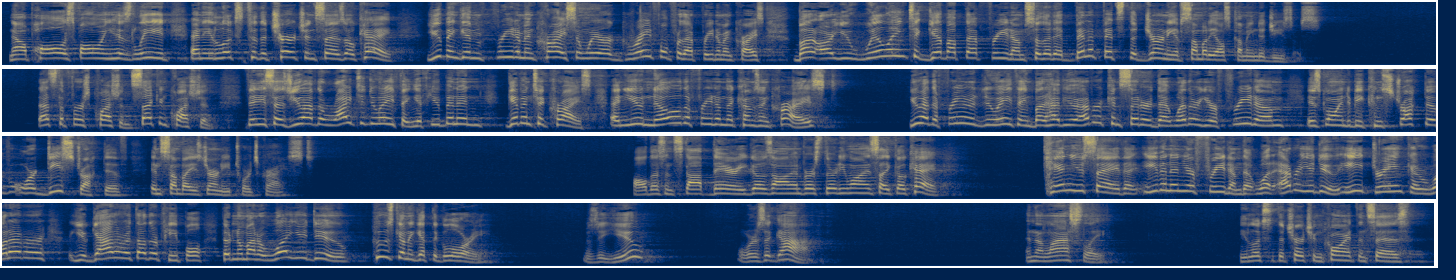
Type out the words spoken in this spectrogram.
Now, Paul is following his lead and he looks to the church and says, Okay, you've been given freedom in Christ and we are grateful for that freedom in Christ, but are you willing to give up that freedom so that it benefits the journey of somebody else coming to Jesus? That's the first question. Second question, then he says, You have the right to do anything. If you've been in, given to Christ and you know the freedom that comes in Christ, you had the freedom to do anything, but have you ever considered that whether your freedom is going to be constructive or destructive in somebody's journey towards Christ? Paul doesn't stop there. He goes on in verse 31. It's like, okay, can you say that even in your freedom, that whatever you do, eat, drink, or whatever you gather with other people, that no matter what you do, who's going to get the glory? Is it you or is it God? And then lastly, he looks at the church in Corinth and says,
